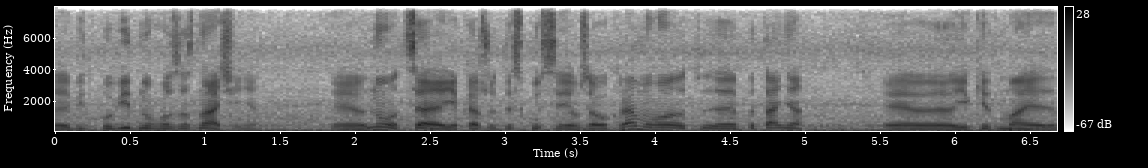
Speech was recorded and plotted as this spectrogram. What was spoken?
е, відповідного зазначення? Е, Ну, це, я кажу, дискусія вже окремого е, питання, е, яке має е,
